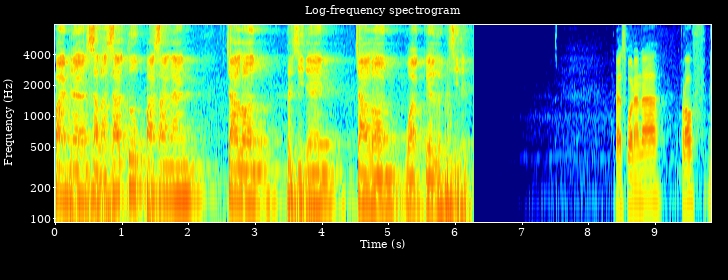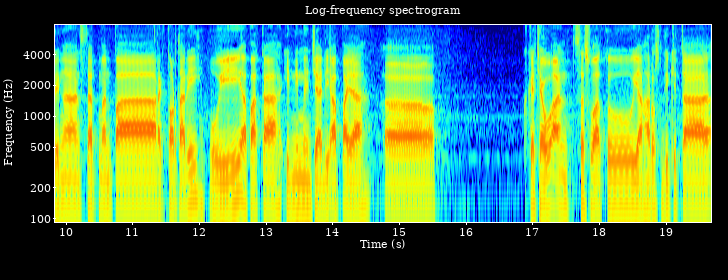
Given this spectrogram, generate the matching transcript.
pada salah satu pasangan calon presiden, calon wakil presiden. Respon Anda, Prof, dengan statement Pak Rektor tadi, UII, apakah ini menjadi apa ya, eh, kekecewaan sesuatu yang harus di kita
